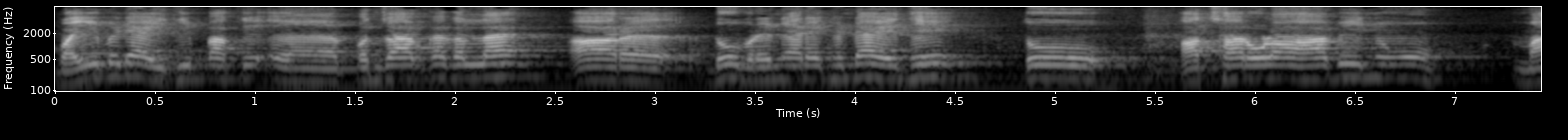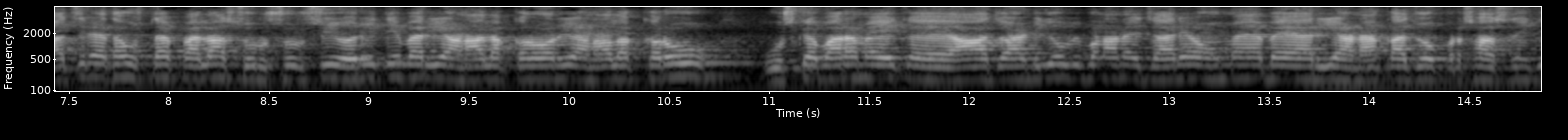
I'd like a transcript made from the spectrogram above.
भाई बढ़ियाई थी पाकि पंजाब का गला और डोबरे न्यारे आए थे। तो अच्छा रोड़ा भी नू मच रहा था, उस टाइम पहला सी हो रही थी, भाई हरियाणा अलग करो, हरियाणा अलग करो। उसके बारे में एक आज ऑडियो भी बनाने जा रहा हूँ मैं भाई हरियाणा का जो प्रशासनिक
